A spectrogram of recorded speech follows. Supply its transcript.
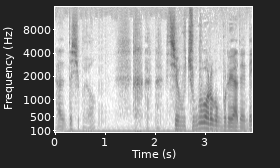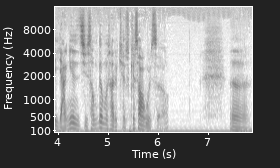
라는 뜻이고요. 지금 중국어로 공부를 해야 되는데 양현지 성대모사를 계속해서 하고 있어요. 음.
